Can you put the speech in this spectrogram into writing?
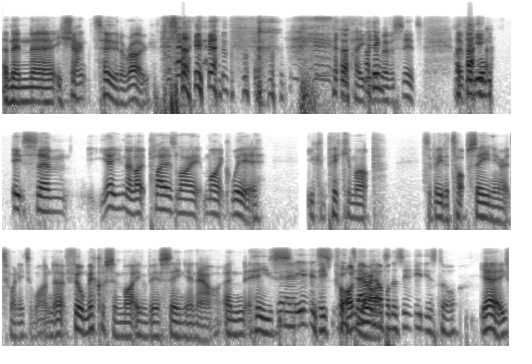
And then uh, he shanked two in a row. so um, I've hated think- him ever since. I Uh, think but it- it's um, yeah, you know, like players like Mike Weir, you can pick him up to be the top senior at twenty to one. Uh, Phil Mickelson might even be a senior now, and he's Yeah, he is. he's He's, put on tearing it yards. up on the seniors tour. yeah, he's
